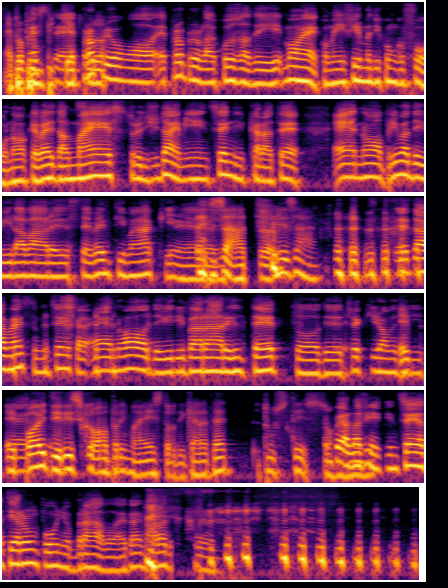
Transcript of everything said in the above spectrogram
È proprio un Questo è picchiaduro. proprio, è proprio la cosa dei. Mo è come i film di Kung Fu, no? Che vai dal maestro e dici dai, mi insegni il karate. Eh no, prima devi lavare queste 20 macchine. Esatto, esatto. Eh dai, maestro, mi insegni il karate. Eh no, devi riparare il tetto, 3 km e, di e tetto. poi ti riscopri maestro di karate tu stesso. E poi alla fine ti insegni a tirare un pugno, bravo, hai imparato il pugno.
